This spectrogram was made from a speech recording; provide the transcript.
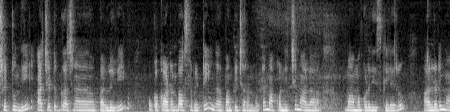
చెట్టు ఉంది. ఆ చెట్టుకు కాచిన పళ్ళు ఇవి ఒక కాటన్ బాక్స్లో పెట్టి ఇంకా పంపించారనమాట మాకు కొన్ని ఇచ్చి మాలా మా అమ్మకు కూడా తీసుకెళ్ళారు. ఆల్రెడీ మా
